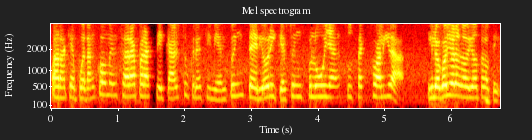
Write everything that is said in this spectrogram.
para que puedan comenzar a practicar su crecimiento interior y que eso influya en su sexualidad? Y luego yo le doy otro tip.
